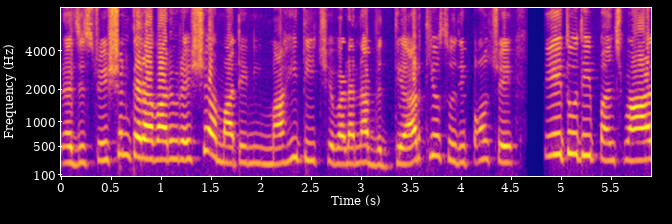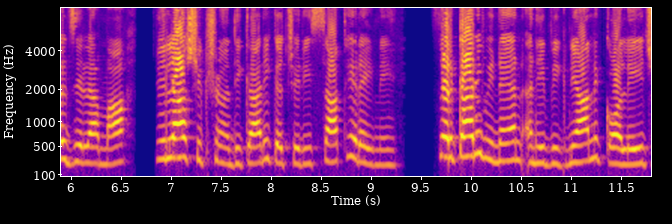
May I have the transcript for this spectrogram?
રજિસ્ટ્રેશન કરાવવાનું રહેશે. આ માટેની માહિતી છેવાડાના વિદ્યાર્થીઓ સુધી પહોંચે તે હેતુથી પંચમહાલ જિલ્લામાં જિલ્લા શિક્ષણ અધિકારી કચેરી સાથે રહીને સરકારી વિનયન અને વિજ્ઞાન કોલેજ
